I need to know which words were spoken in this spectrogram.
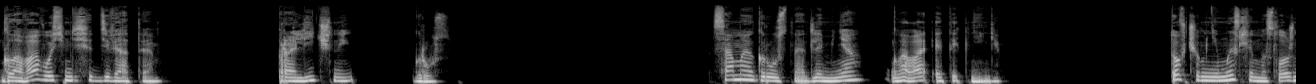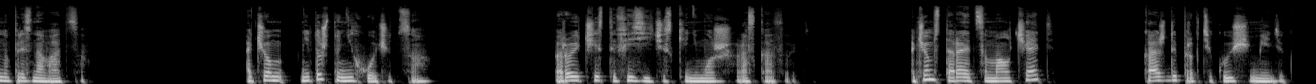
Глава 89. Про личный груз. Самая грустная для меня глава этой книги. То, в чем немыслимо сложно признаваться. О чем не то, что не хочется, порой чисто физически не можешь рассказывать. О чем старается молчать каждый практикующий медик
